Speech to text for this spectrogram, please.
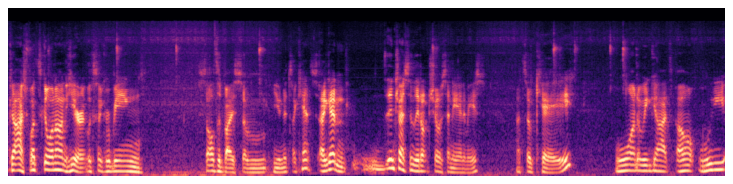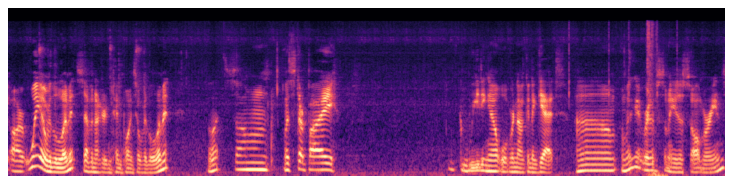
gosh, what's going on here? It looks like we're being assaulted by some units. I can't. Again, interesting. They don't show us any enemies. That's okay. What do we got? Oh, we are way over the limit. 710 points over the limit. Let's um, let's start by weeding out what we're not going to get. Um, I'm to get rid of some of these assault marines.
